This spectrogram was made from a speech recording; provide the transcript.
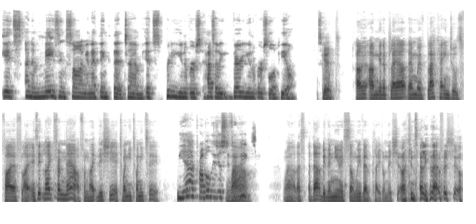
It's an amazing song, and I think that um, it's pretty universal. Has a very universal appeal. So, Good. I'm, I'm going to play out then with Black Angels Firefly. Is it like from now, from like this year, 2022? Yeah, probably just a Wow. few weeks. Wow, that's that'll be the newest song we've ever played on this show. I can tell you that for sure.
